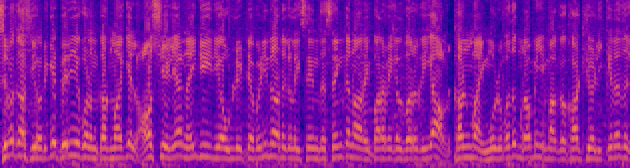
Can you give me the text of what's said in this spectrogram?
சிவகாசி அருகே பெரியகுளம் கண்மாயில் ஆஸ்திரேலியா நைஜீரியா உள்ளிட்ட வெளிநாடுகளை சேர்ந்த செங்கனாரை பறவைகள் வருகையால் கண்மாய் முழுவதும் ரம்மியமாக காட்சியளிக்கிறது.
